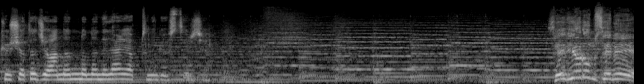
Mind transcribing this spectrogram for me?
Kürşat'a Canan'ın ona neler yaptığını göstereceğim. Seviyorum seni.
